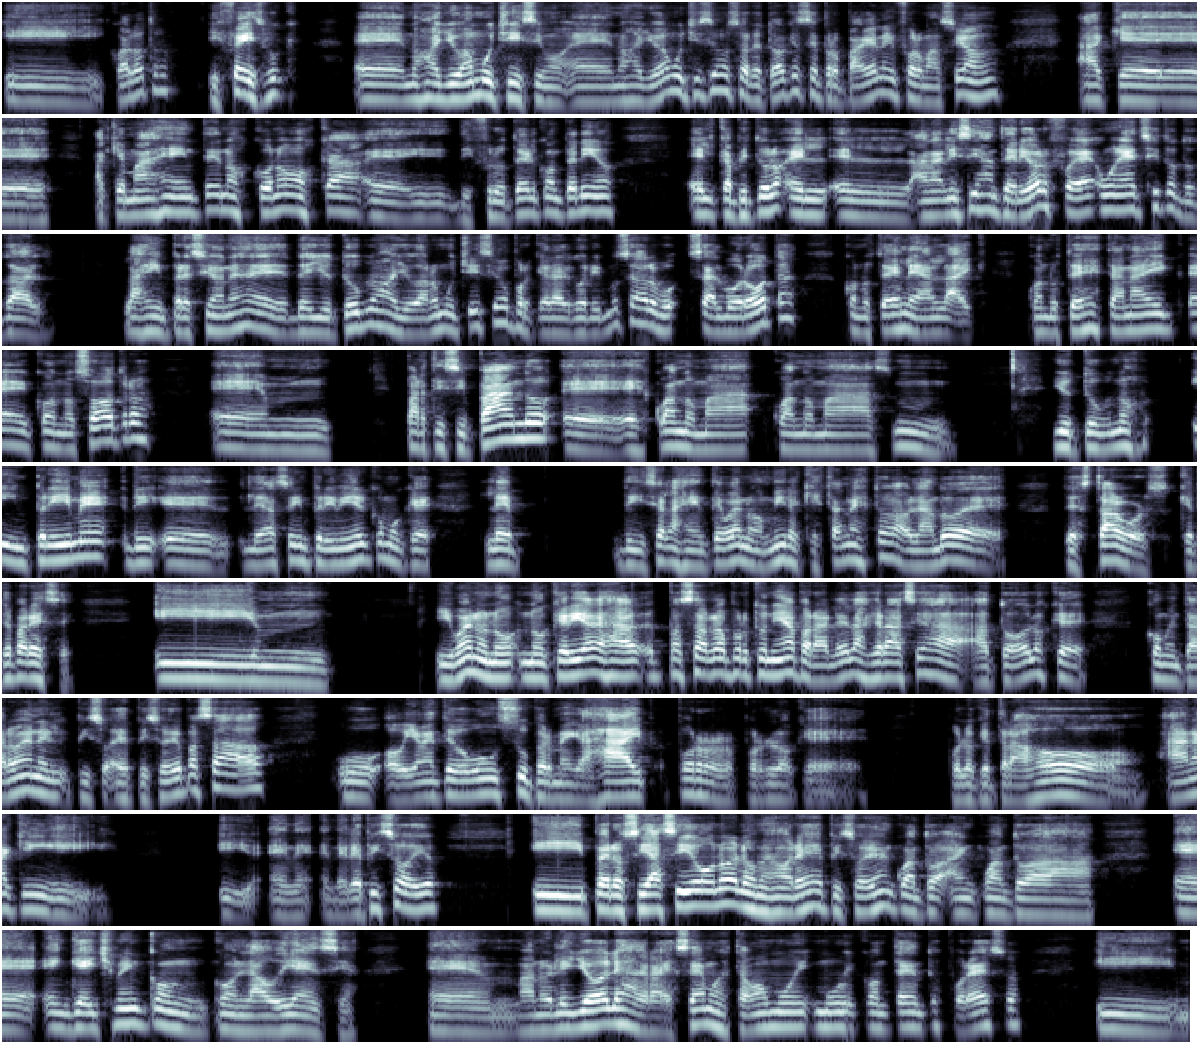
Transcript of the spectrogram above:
y ¿cuál otro? Y Facebook, eh, nos ayuda muchísimo. Eh, nos ayuda muchísimo, sobre todo a que se propague la información, a que, a que más gente nos conozca eh, y disfrute del contenido. El capítulo, el, el, análisis anterior fue un éxito total. Las impresiones de, de YouTube nos ayudaron muchísimo porque el algoritmo se, se, alborota cuando ustedes le dan like. Cuando ustedes están ahí con nosotros em, participando, es cuando más, cuando más mm, YouTube nos imprime, eh, le hace imprimir como que le dice a la gente, bueno, mira, aquí están estos hablando de, de Star Wars, ¿qué te parece? Y, mm, y bueno, no, no, quería dejar pasar la oportunidad para darle las gracias a, todos los que comentaron en el episodio, pasado. obviamente hubo un super mega hype por, por, lo, que, por lo que trajo Anakin y, en, en, el episodio. Y, pero sí ha sido uno de los mejores episodios en cuanto en cuanto a eh, engagement con, con, la audiencia. Eh, Manuel y yo les agradecemos, estamos muy, muy contentos por eso. Y,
